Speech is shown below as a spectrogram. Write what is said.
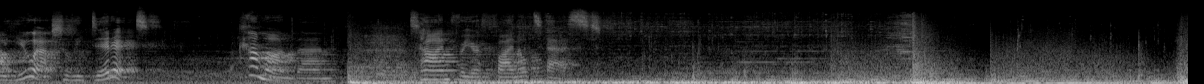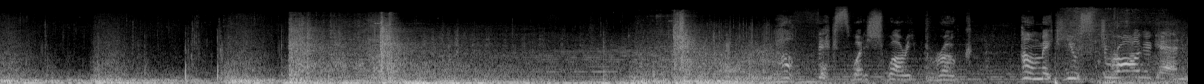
Wow, you actually did it. Come on then. Time for your final test. I'll fix what Ishwari broke. I'll make you strong again.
